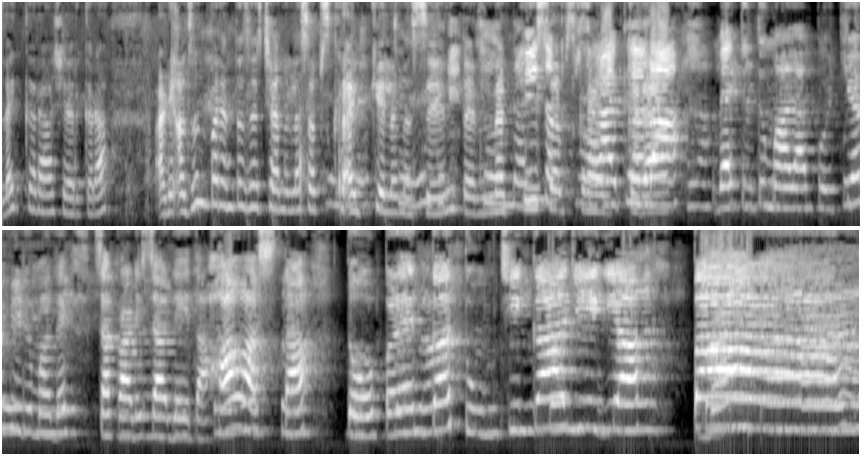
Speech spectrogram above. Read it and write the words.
लाईक करा शेअर करा. आणि अजूनपर्यंत जर चॅनलला सबस्क्राईब केलं नसेल तर नक्की सबस्क्राईब करा. भेटेल तुम्हाला पुढच्या व्हिडिओमध्ये. सकाळी साडे दहा वाजता. तोपर्यंत तुमची काळजी घ्या. बाय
